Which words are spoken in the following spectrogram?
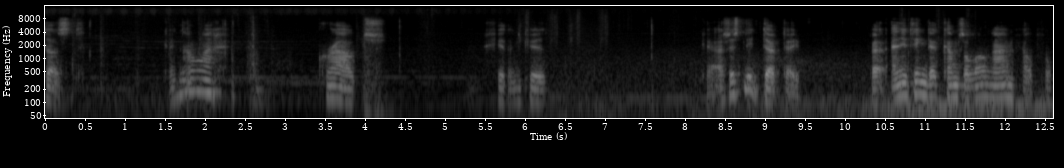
dust. Okay, now I crouch. Hidden good. Okay, I just need duct tape. But anything that comes along, I'm helpful.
